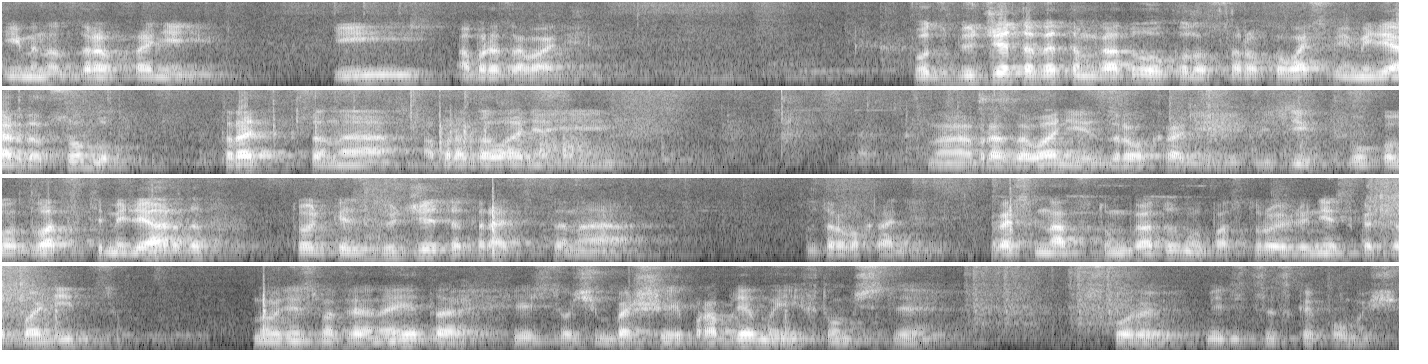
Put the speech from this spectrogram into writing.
именно здравоохранению и образованию. Вот с бюджета в этом году около 48 миллиардов сомов тратится на образование и на образование и здравоохранение. Из них около 20 миллиардов только из бюджета тратится на здравоохранения. В 2018 году мы построили несколько больниц, но несмотря на это, есть очень большие проблемы, и в том числе скорой медицинской помощи.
